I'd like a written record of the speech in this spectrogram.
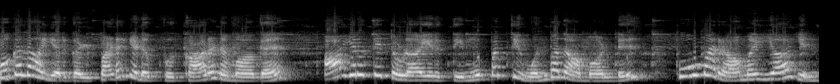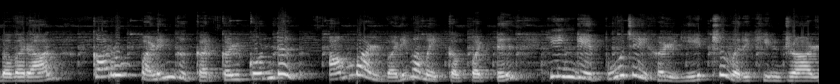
முகலாயர்கள் படையெடுப்பு காரணமாக ஆயிரத்தி தொள்ளாயிரத்தி முப்பத்தி ஒன்பதாம் ஆண்டு பூமராமையா என்பவரால் கரும் பளிங்கு கற்கள் கொண்டு அம்பாள் வடிவமைக்கப்பட்டு இங்கே பூஜைகள் ஏற்று வருகின்றாள்.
